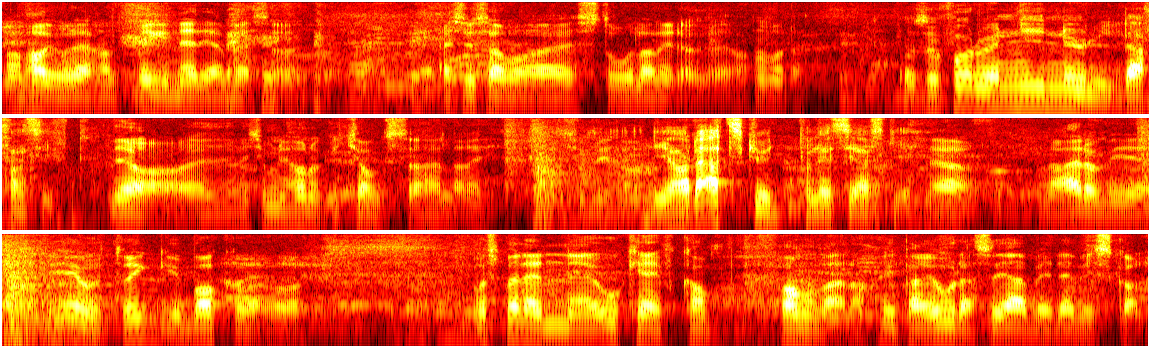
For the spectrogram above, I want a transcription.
han har jo det. Han springer ned igjen med, så jeg syns han var strålende i dag. Han var det. Og så får du en ny null defensivt. Ja, jeg vet ikke om de har noen sjanser heller. De, de hadde ett skudd på Lisierski. Ja. Nei da, vi, vi, er jo trygge bakover. og, og spiller en eh, OK kamp framover. I perioder så gjør vi det vi skal.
